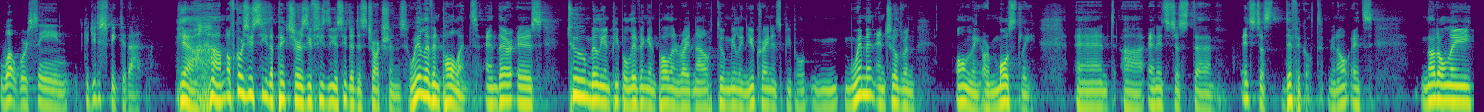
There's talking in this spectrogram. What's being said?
what we're seeing, could you just speak to that? Yeah, um, of course, you see the pictures, you see, you see the destructions. We live in Poland, and there is 2 million people living in Poland right now, 2 million Ukrainians people, women and children only or mostly. And, uh, and it's, just, uh, it's just difficult, you know. It's not only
